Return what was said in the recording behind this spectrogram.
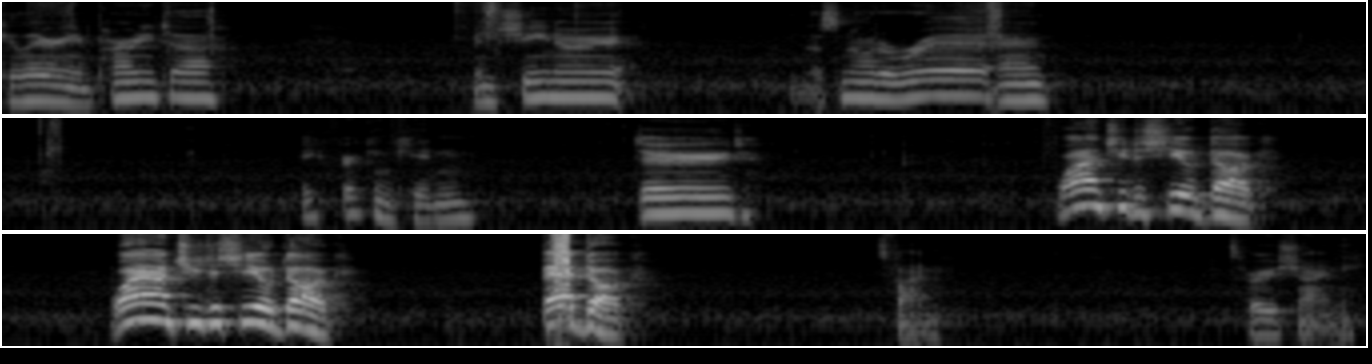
Galarian Ponyta, Minccino, that's not a rare, and... Are you freaking kidding? Dude. Why aren't you the shield dog? Why aren't you the shield dog? Bad dog. It's fine. It's very shiny.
